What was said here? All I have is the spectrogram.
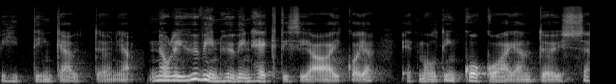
vihittiin käyttöön. Ja ne oli hyvin, hyvin hektisiä aikoja, että me oltiin koko ajan töissä.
